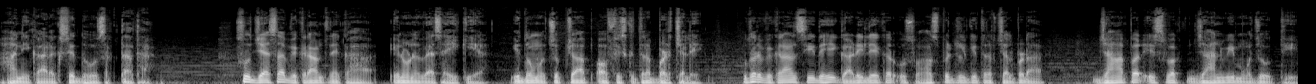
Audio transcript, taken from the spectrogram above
हानिकारक सिद्ध हो सकता था। सो जैसा विक्रांत ने कहा, इन्होंने वैसा ही किया। ये दोनों चुपचाप ऑफ़िस की तरफ़ बढ़ चले। उधर विक्रांत सीधे ही गाड़ी लेकर उस हॉस्पिटल की तरफ़ चल पड़ा, जहाँ पर इस वक्त जानवी मौजूद थी।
